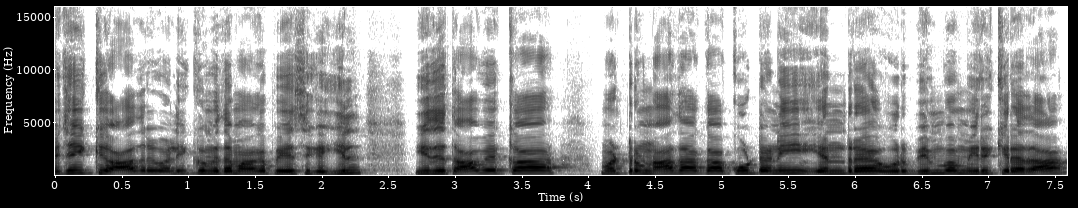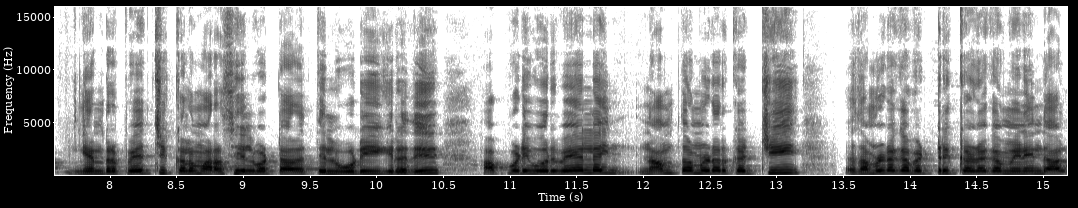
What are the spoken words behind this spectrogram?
விஜய்க்கு ஆதரவு அளிக்கும் விதமாக பேசுகையில் இது தாவேக்கா மற்றும் நாதாக்கா கூட்டணி என்ற ஒரு பிம்பம் இருக்கிறதா என்ற பேச்சுக்களும் அரசியல் வட்டாரத்தில் ஒடுகிறது. அப்படி ஒருவேளை நாம் தமிழர் கட்சி தமிழக வெற்றி கழகம் இணைந்தால்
